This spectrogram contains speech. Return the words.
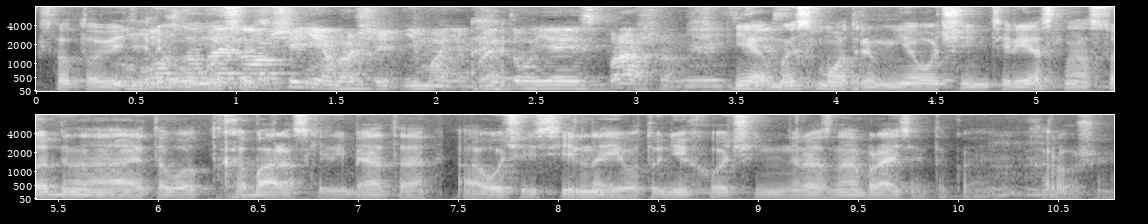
что-то увидеть. Ну, можно, наверное, вообще не обращать внимания, поэтому я и спрашиваю. Мне Нет, мы смотрим, мне очень интересно, особенно это вот хабаровские ребята, а, очень сильно, и вот у них очень разнообразие такое mm-hmm. хорошее.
